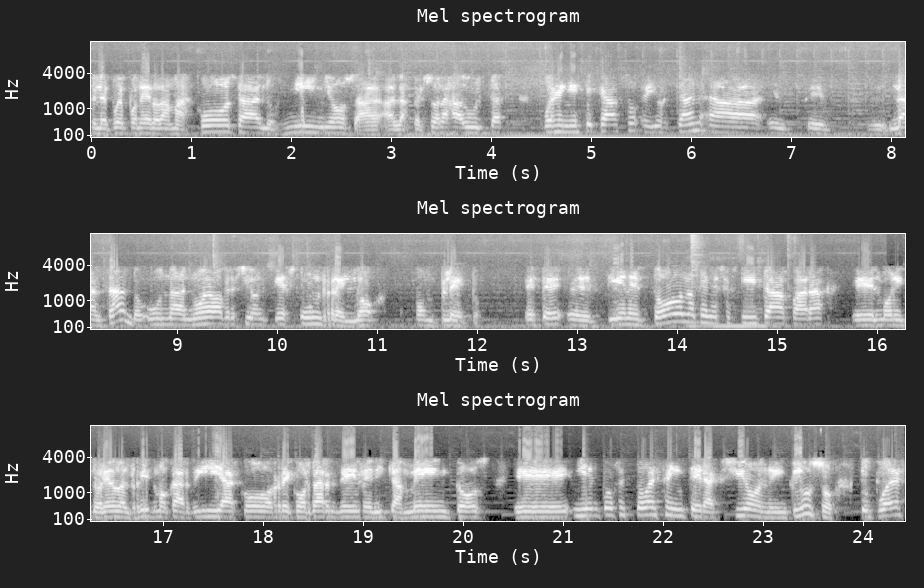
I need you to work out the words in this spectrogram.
Se le puede poner a la mascota, a los niños, a, a las personas adultas. Pues en este caso ellos están ah, eh, eh, lanzando una nueva versión que es un reloj completo. Este eh, tiene todo lo que necesita para el monitoreo del ritmo cardíaco, recordar de medicamentos, eh, y entonces toda esa interacción, incluso tú puedes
